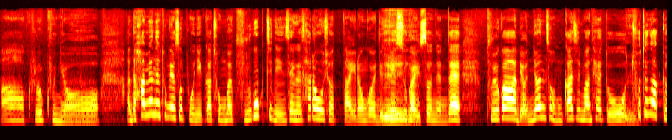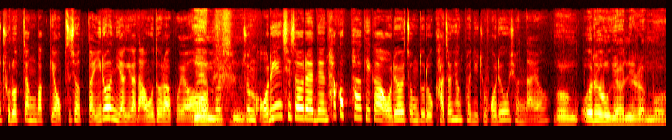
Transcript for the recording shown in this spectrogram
아, 그렇군요. 아, 근데 화면을 통해서 보니까 정말 굴곡진 인생을 살아오셨다 이런 걸 느낄 예, 수가 예. 있었는데 불과 몇 년 전까지만 해도 예. 초등학교 졸업장밖에 없으셨다 이런 이야기가 나오더라고요. 예, 맞습니다. 좀 어린 시절에는 학업하기가 어려울 정도로 가정 형편이 좀 어려우셨나요? 뭐 어려운 게 아니라 뭐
